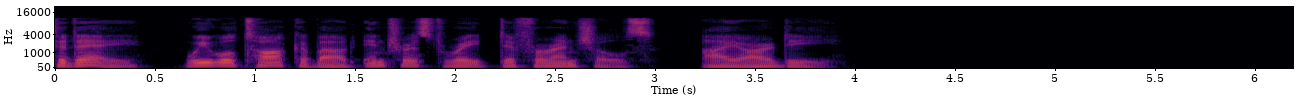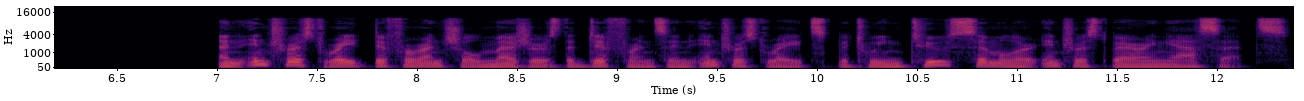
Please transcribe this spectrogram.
Today, we will talk about interest rate differentials, IRD. An interest rate differential measures the difference in interest rates between two similar interest-bearing assets.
